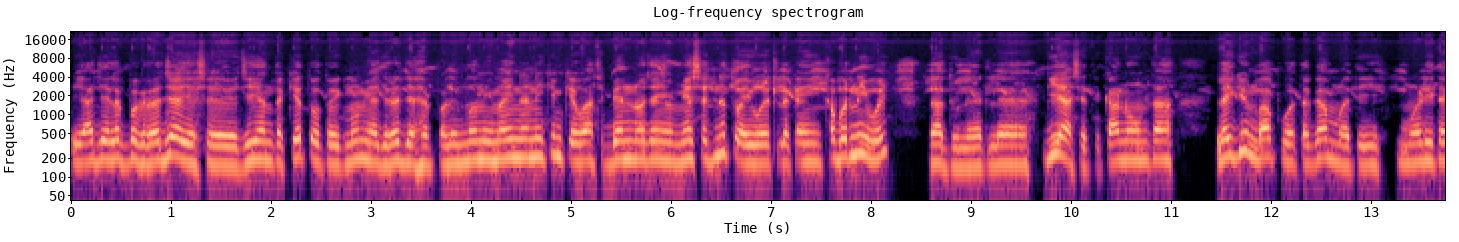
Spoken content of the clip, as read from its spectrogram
એ આજે લગભગ રજા હશે જીયાન તો કહેતો હતો કે મમ્મી આજે રજા છે પણ મમ્મી માયનાની કેમ કે વાંથી બેનનો જ અહીંયા મેસેજ નતો આવ્યો એટલે કંઈ ખબર નહીં હોય. રાધુને એટલે ગયા છે તે કાનો ઉમતા લઈ ગયો ને બાપુ હતા ગામમાંથી. મળી તો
